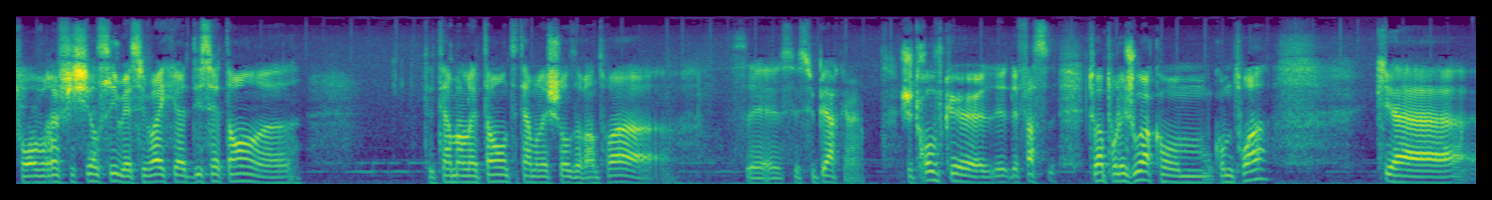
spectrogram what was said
faut réfléchir aussi, mais c'est vrai qu'à 17 ans, euh, tu termines le temps, tu termines les choses devant toi, c'est super quand même. Je trouve que de, face- toi, pour les joueurs comme, comme toi, qui, a,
